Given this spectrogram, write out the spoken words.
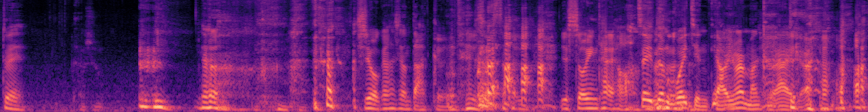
对。其实我刚刚想打嗝，但是算了，也收音太好，这一段不会剪掉，因为蛮可爱的。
